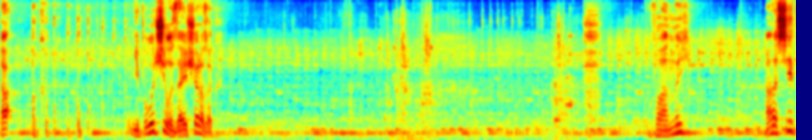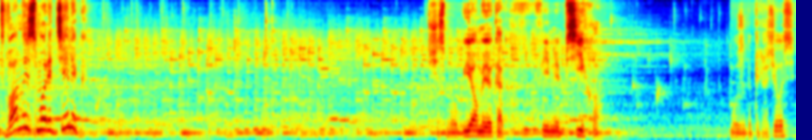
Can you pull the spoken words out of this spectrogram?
А, не получилось, да, еще разок. Ванной? Она сидит в ванной и смотрит телек? Сейчас мы убьем ее, как в фильме «Психо». Музыка прекратилась.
